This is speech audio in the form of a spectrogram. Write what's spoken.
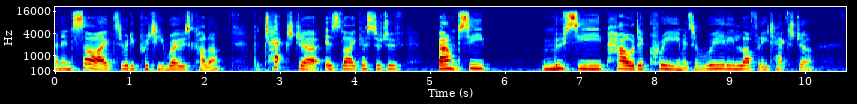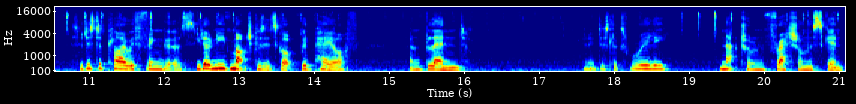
And inside, it's a really pretty rose colour. The texture is like a sort of bouncy, moussey powder cream. It's a really lovely texture. So just apply with fingers. You don't need much because it's got good payoff. And blend. And it just looks really natural and fresh on the skin.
